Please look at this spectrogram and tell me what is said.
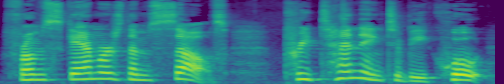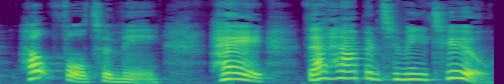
from scammers themselves pretending to be, quote, helpful to me. Hey, that happened to me too.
